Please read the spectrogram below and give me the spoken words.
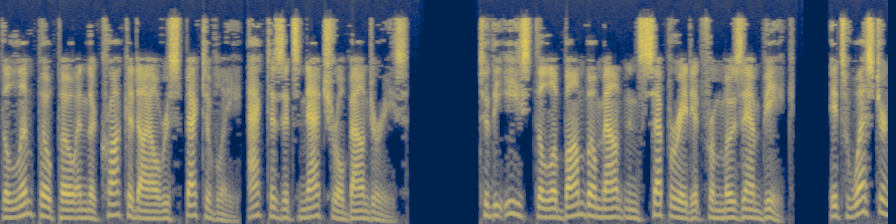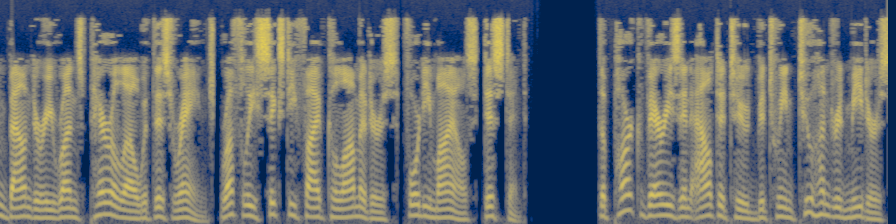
the Limpopo and the Crocodile respectively, act as its natural boundaries. To the east the Lebombo Mountains separate it from Mozambique. Its western boundary runs parallel with this range, roughly 65 kilometers (40 miles) distant. The park varies in altitude between 200 meters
